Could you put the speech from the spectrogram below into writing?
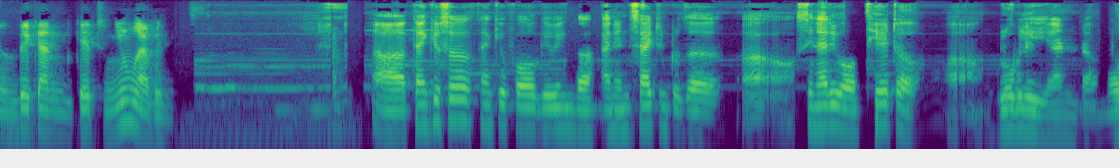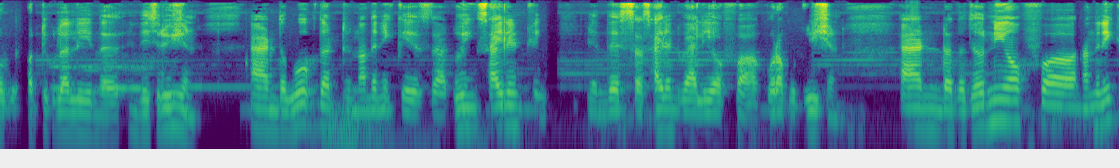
uh, they can get new avenues. Uh, thank you, sir. Thank you for giving uh, an insight into the scenario of theatre uh, globally and uh, more particularly in the in this region, and the work that Nandanik is uh, doing silently in this uh, silent valley of uh, Koraput region, and uh, the journey of uh, Nandanik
